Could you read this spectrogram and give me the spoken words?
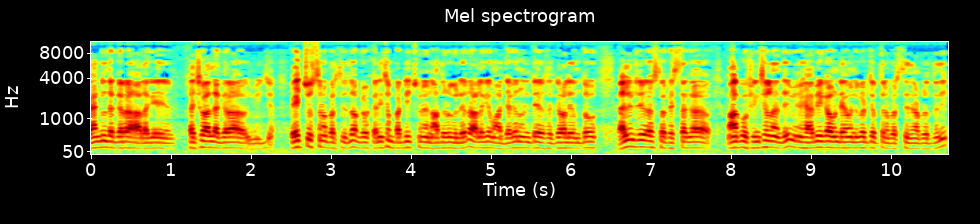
బ్యాంకుల దగ్గర అలాగే సచివాలయ దగ్గర వేచి చూస్తున్న పరిస్థితుల్లో అక్కడ కనీసం పట్టించుకునే నాదుడుగు లేరు. అలాగే మా జగన్ ఉంటే సచివాలయంతో వాలంటీర్ వ్యవస్థ ఖచ్చితంగా మాకు పెన్షన్ అంది మేము హ్యాపీగా ఉండేమని కూడా చెప్తున్న పరిస్థితి ఏర్పడుతుంది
